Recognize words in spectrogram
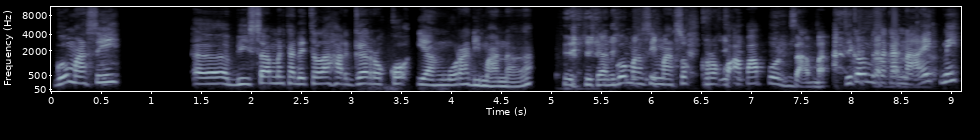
gue masih eh, bisa mencari celah harga rokok yang murah di mana dan gue masih masuk rokok apa pun sama. jadi kalau misalkan naik nih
